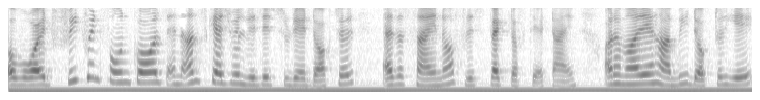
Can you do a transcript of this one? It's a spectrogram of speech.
avoid frequent phone calls and unscheduled visits to their doctor as a sign of respect of their time. और हमारे यहाँ भी डॉक्टर ये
